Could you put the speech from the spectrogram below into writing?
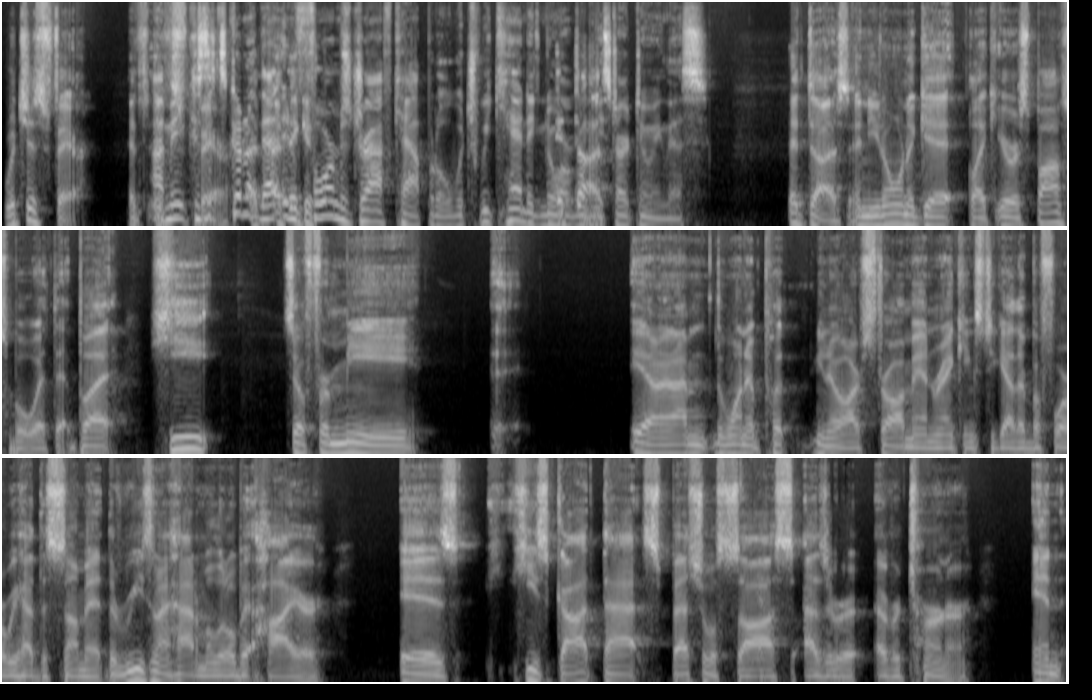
which is fair. It's, I mean, because it's gonna that I it- informs draft capital, which we can't ignore It when we start doing this. It does. And you don't want to get like irresponsible with it. But he, so for me, eh, you know, and I'm the one who put, you know, our straw man rankings together before we had the summit. The reason I had him a little bit higher is he's got that special sauce as a, a returner. And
